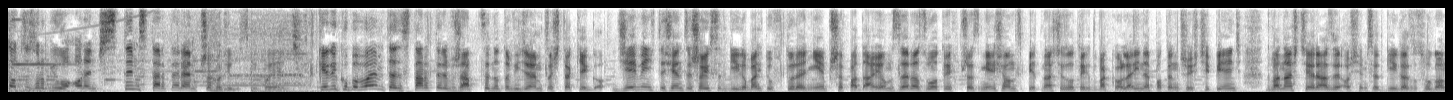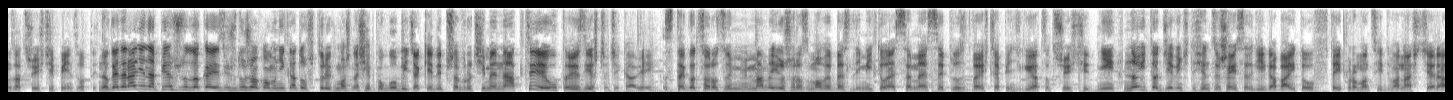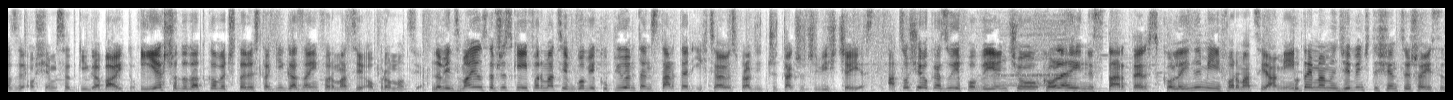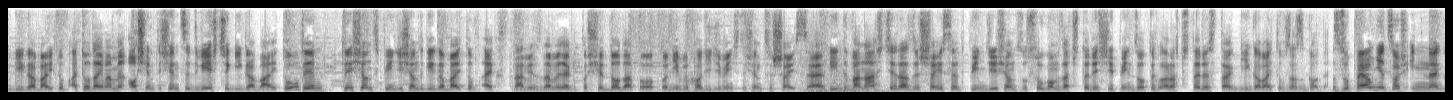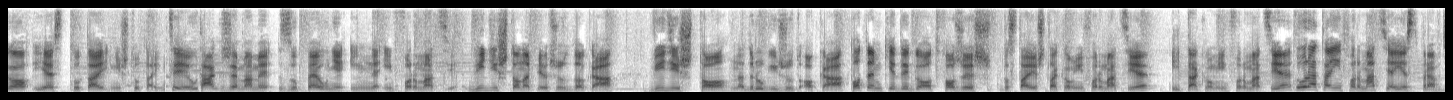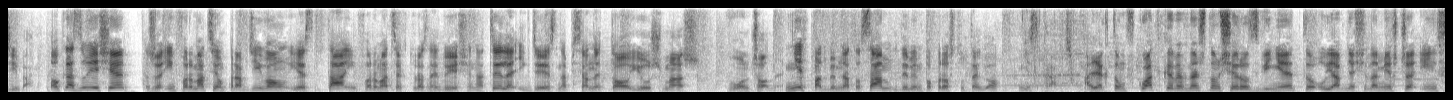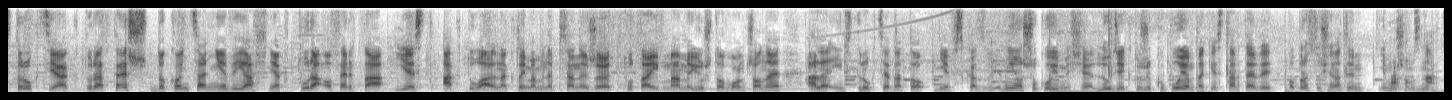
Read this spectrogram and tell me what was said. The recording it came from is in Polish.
To, co zrobiło Orange z tym starterem, przechodzi ludzkie pojęcie. Kiedy kupowałem ten starter w Żabce, no to widziałem coś takiego. 9600 GB, które nie przepadają, 0 zł przez miesiąc, 15 zł dwa kolejne, potem 35, 12 razy 800 GB z usługą za 35 zł. No generalnie na pierwszy rzut oka jest już dużo komunikatów, w których można się pogubić, a kiedy przewrócimy na tył, to jest jeszcze ciekawiej. Z tego co rozumiem, mamy już rozmowy bez limitu, SMS-y plus 25 GB co 30 dni, no i to 9600 GB w tej promocji 12 razy 800 GB. I jeszcze dodatkowe 400 GB za informacje o promocjach. No więc mając te wszystkie informacje w głowie, kupiłem ten starter i chciałem sprawdzić, czy tak rzeczywiście jest. A co się okazuje po wyjęciu? Kolejny starter z kolejnymi informacjami. Tutaj mamy 9600 GB, a tutaj mamy 8200 GB, w tym 1050 GB ekstra, więc nawet jak to się doda, to, to nie wychodzi 9600. I 12 razy 650 z usługą za 45 zł oraz 400 GB za zgodę. Zupełnie coś innego jest tutaj niż tutaj. Tył także mamy zupełnie inne informacje. Widzisz to na pierwszy rzut oka. Widzisz to na drugi rzut oka. Potem, kiedy go otworzysz, dostajesz taką informację i taką informację, która ta informacja jest prawdziwa. Okazuje się, że informacją prawdziwą jest ta informacja, która znajduje się na tyle i gdzie jest napisane to już masz włączone. Nie wpadłbym na to sam, gdybym po prostu tego nie sprawdził. A jak tą wkładkę wewnętrzną się rozwinie, to ujawnia się nam jeszcze instrukcja, która też do końca nie wyjaśnia, która oferta jest aktualna. Tutaj mamy napisane, że tutaj mamy już to włączone, ale instrukcja na to nie wskazuje. Nie oszukujmy się, ludzie, którzy kupują takie startery, po prostu się na tym nie muszą znać.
